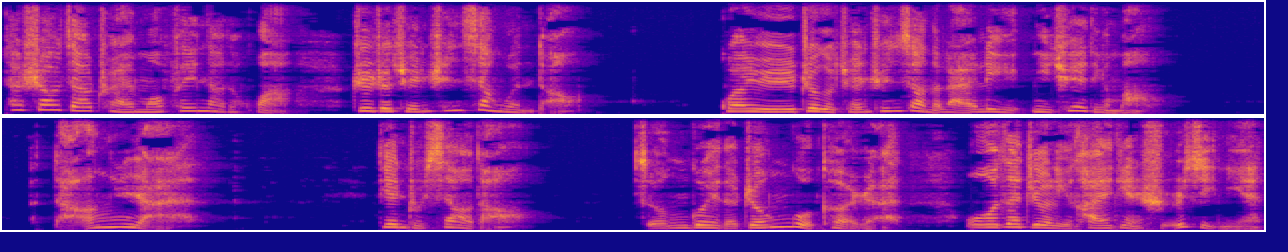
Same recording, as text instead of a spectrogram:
他稍加揣摩菲娜的话，指着全身像问道：“关于这个全身像的来历，你确定吗？”“当然。”店主笑道，“尊贵的中国客人，我在这里开店十几年，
